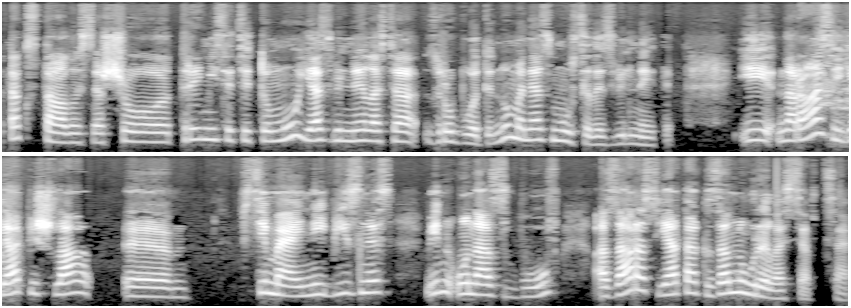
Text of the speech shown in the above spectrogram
так сталося, що три місяці тому я звільнилася з роботи. Ну, мене змусили звільнити. І наразі я пішла е, в сімейний бізнес. Він у нас був, а зараз я так занурилася в це.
